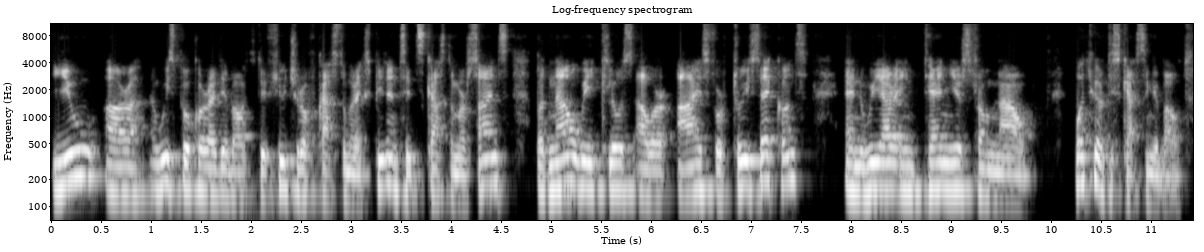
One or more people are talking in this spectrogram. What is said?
You are, we spoke already about the future of customer experience, it's customer science, but now we close our eyes for three seconds and we are in 10 years from now. What we are discussing about?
